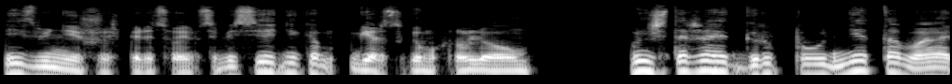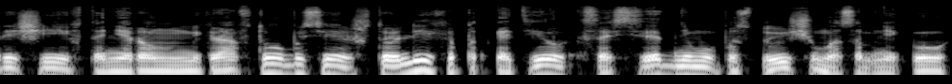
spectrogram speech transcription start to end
и извинившись перед своим собеседником, герцогом Хрулевым, уничтожает группу нетоварищей в тонированном микроавтобусе, что лихо подкатил к соседнему пустующему особняку.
